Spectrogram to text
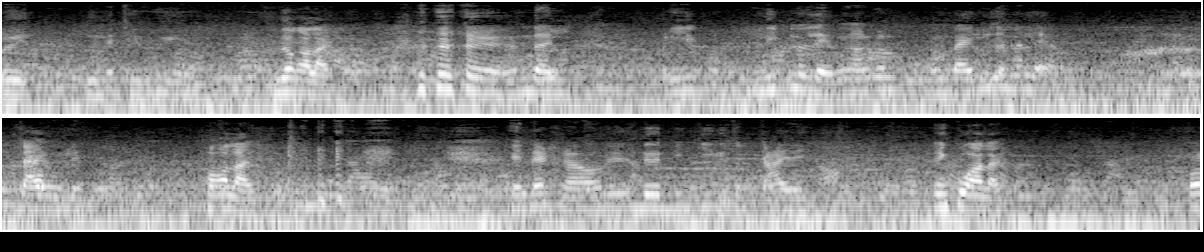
เลย ดูในทีวี เรื่องอะไรบันไดลิฟต์ลิฟต์นั่นแหละบางครั้งก็บันไดเลื่อนนั่นแหละ ใจหมดเลย เพราะอะไร เห็นได้เขาเดินจริงๆตกใจเลยเองกลัวอะไร ก็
